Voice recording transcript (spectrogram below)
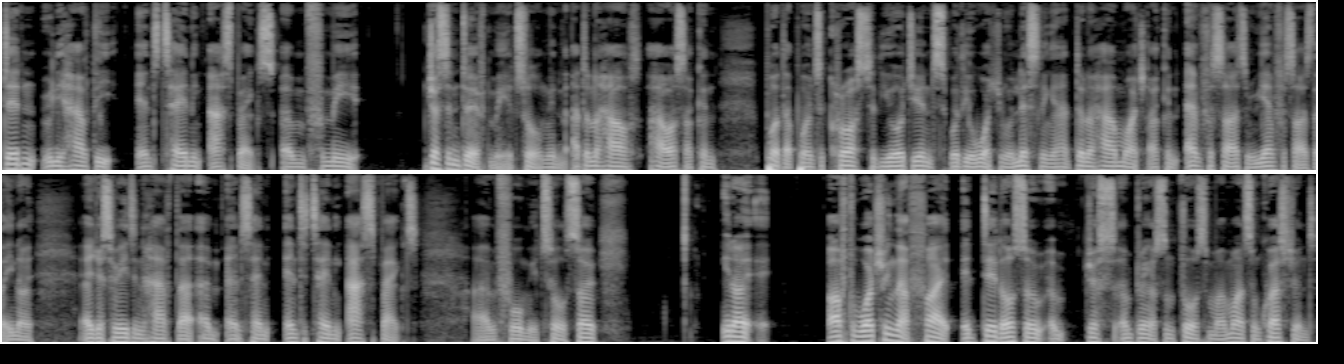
didn't really have the entertaining aspects um for me just didn't do it for me at all. I mean, I don't know how how else I can put that point across to the audience, whether you're watching or listening. I don't know how much I can emphasize and re-emphasize that. You know, I just really didn't have that um, entertaining, entertaining aspect um, for me at all. So, you know, after watching that fight, it did also um, just um, bring up some thoughts in my mind, some questions.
